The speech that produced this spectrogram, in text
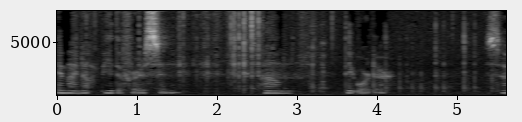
it might not be the first in um, the order. So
